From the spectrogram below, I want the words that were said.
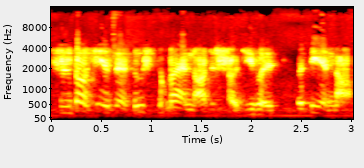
直到现在都是他们还拿着手机和和电脑。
